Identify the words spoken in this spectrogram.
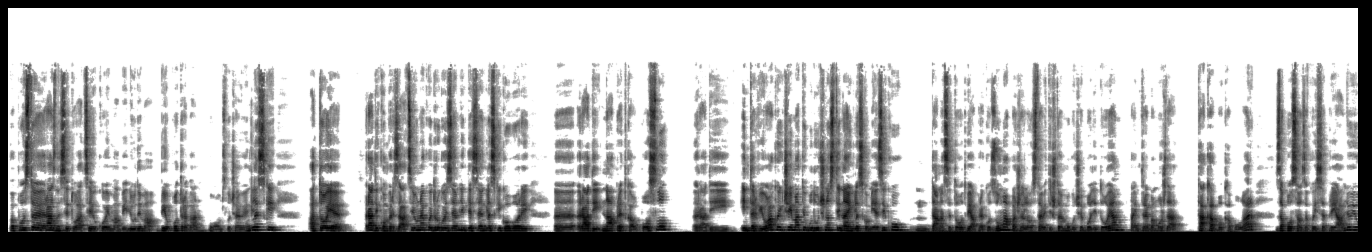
Pa postoje razne situacije u kojima bi ljudima bio potreban, u ovom slučaju engleski, a to je radi konverzacije u nekoj drugoj zemlji gdje se engleski govori, e, radi napretka u poslu, radi intervjua kojeg će imati u budućnosti na engleskom jeziku. Danas se to odvija preko Zuma, pa žele ostaviti što je moguće bolji dojam, pa im treba možda takav vokabular za posao za koji se prijavljuju.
